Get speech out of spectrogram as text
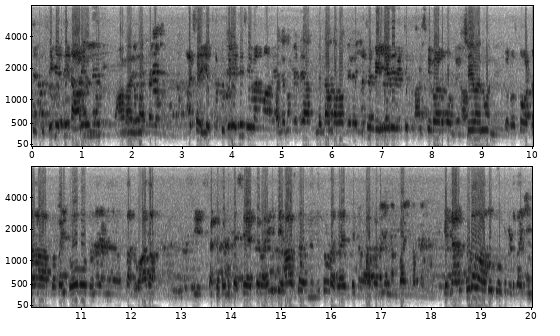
ਤੇ ਤੁਸੀਂ ਵੀ ਇੱਥੇ ਨਾਲ ਹੀ ਹੁੰਦੇ ਹੋ ਜੀ? ਹਾਂ, ਮੈਂ ਜੀ। ਅੱਛਾ ਜੀ ਅੱਛਾ। ਤੁਸੀਂ ਵੀ ਇੱਥੇ ਸੇਵਾ ਨਿਭਾ ਰਹੇ ਹੋ? ਜਦੋਂ ਮੇਲੇ ਮੇਲਾ ਹੁੰਦਾ ਵਾ ਮੇਰੇ ਜੀ। ਅੱਛਾ ਮੇਲੇ ਦੇ ਵਿੱਚ ਤੁਸੀਂ ਸੇਵਾ ਨਿਭਾਉਂਦੇ ਹੋ? ਸੇਵਾ ਨੂੰ ਹੁੰਦੀ ਚਲੋ ਤੁਹਾਡਾ ਬਾਬਾ ਜੀ ਬਹੁਤ ਬਹੁਤ ਦੋਨਾਂ ਜਣਿਆਂ ਦਾ ਧੰਨਵਾਦ ਆ। ਤੁਸੀਂ ਸੰਗਤ ਨੂੰ ਦੱਸਿਆ ਇੱਥੇ ਬਾਰੇ ਇਤਿਹਾਸ ਦਾ ਉਹਨਾਂ ਨੇ ਥੋੜਾ ਜਿਹਾ ਇੱਥੇ ਦਾ ਬਾਬਾ ਜੀ ਲੰਬਾ ਜੀ ਬਾਬਾ ਜੀ। ਕਿੰਨਾ ਥੋੜਾ ਦੱਸ ਦਿਓ 2 ਮਿੰਟ ਦਾ ਜੀ।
